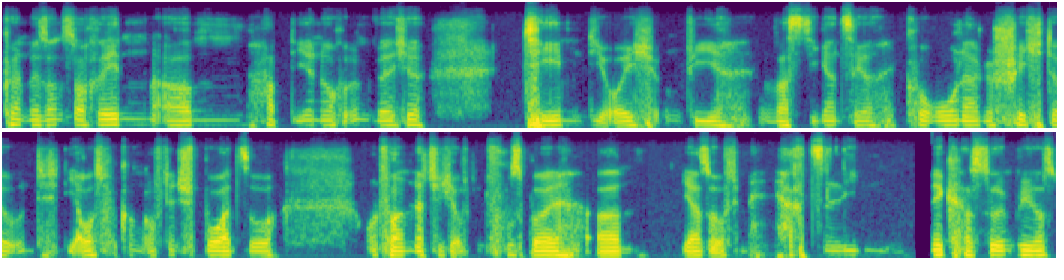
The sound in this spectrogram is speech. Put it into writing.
könnten wir sonst noch reden? Ähm, habt ihr noch irgendwelche Themen, die euch irgendwie, was die ganze Corona-Geschichte und die Auswirkungen auf den Sport so und vor allem natürlich auf den Fußball, ähm, ja, so auf dem Herzen liegen. Nick, hast du irgendwie was?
